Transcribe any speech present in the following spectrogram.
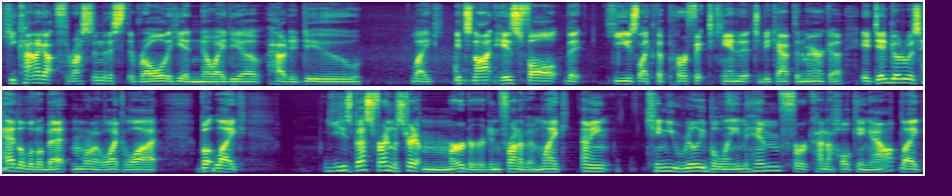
He kind of got thrust into this role that he had no idea how to do. Like, it's not his fault that he's like the perfect candidate to be Captain America. It did go to his head a little bit, more like a lot, but like his best friend was straight up murdered in front of him. Like, I mean, can you really blame him for kind of hulking out? Like,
